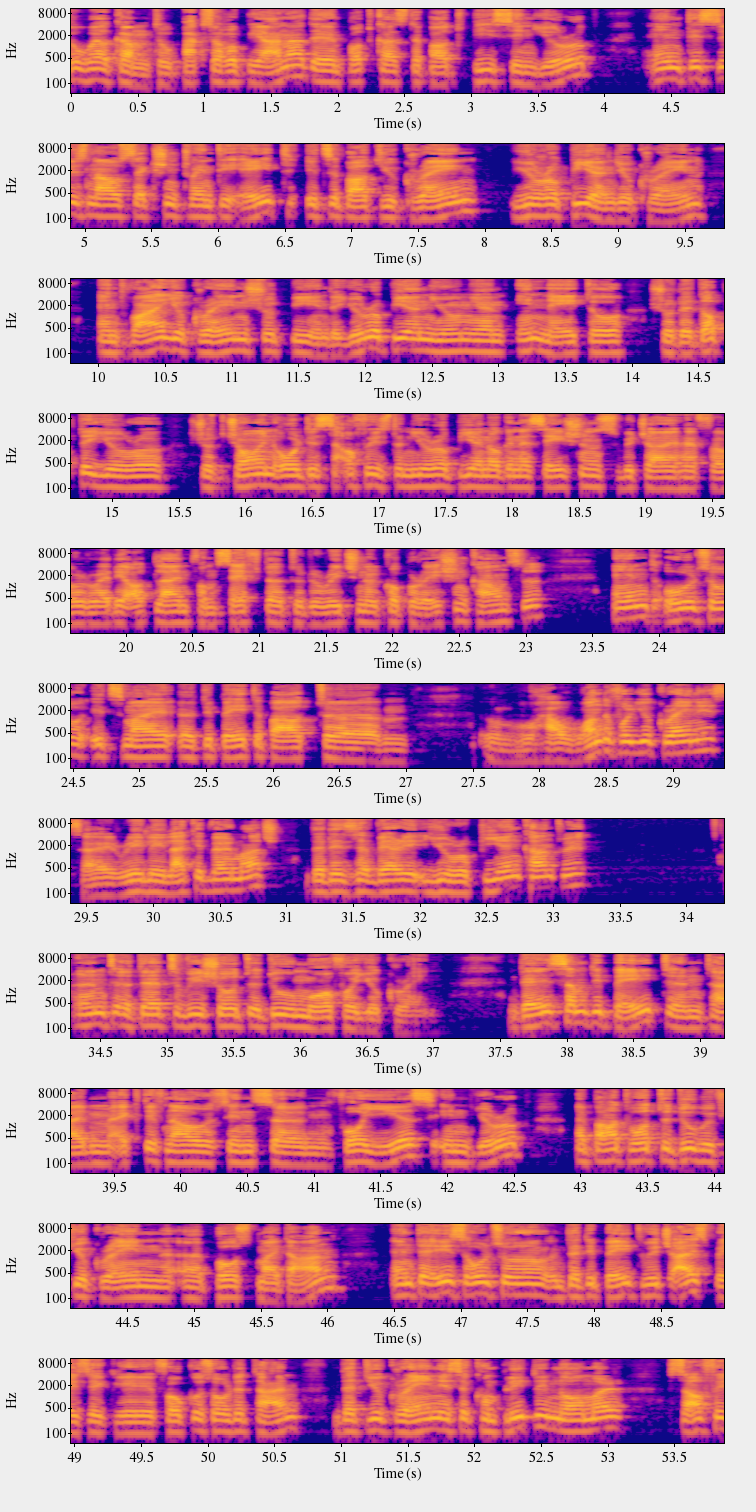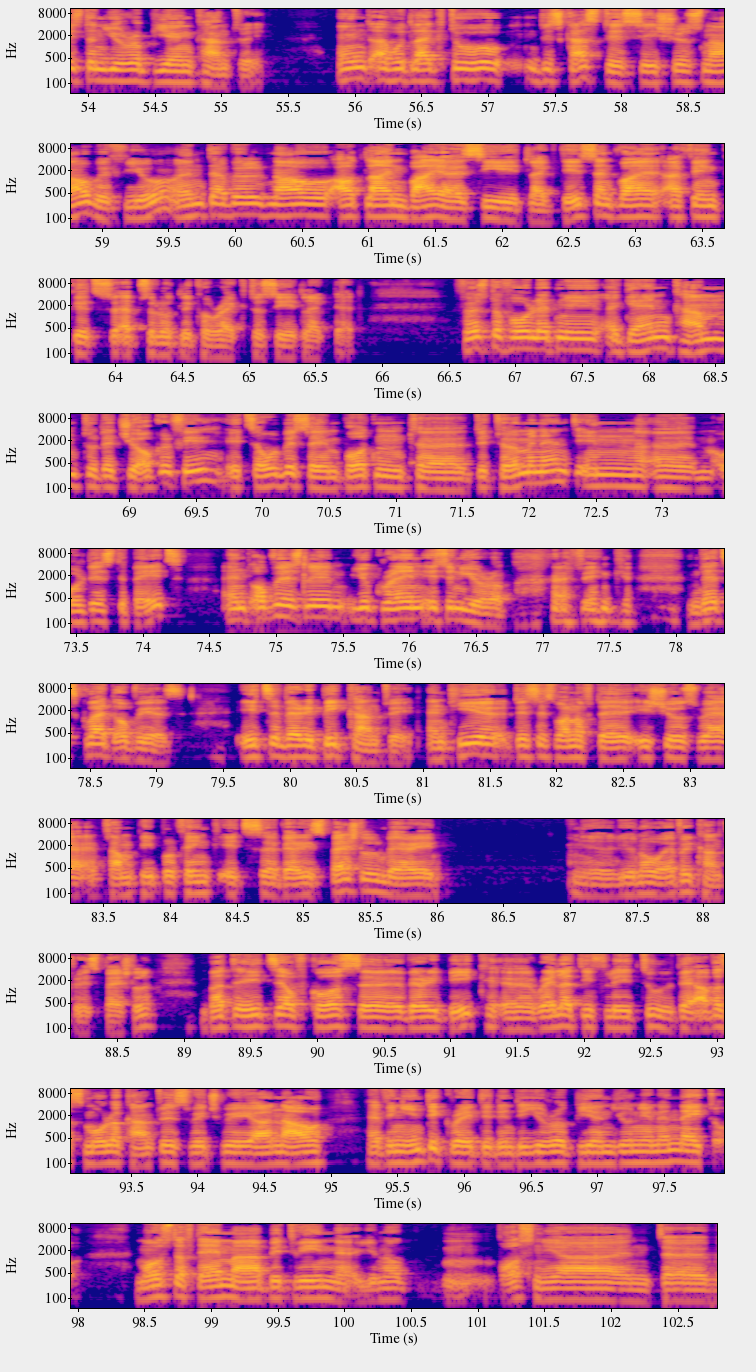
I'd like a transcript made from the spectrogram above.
So, welcome to Pax Europiana, the podcast about peace in Europe. And this is now section 28. It's about Ukraine, European Ukraine, and why Ukraine should be in the European Union, in NATO, should adopt the euro, should join all the Southeastern European organizations, which I have already outlined from CEFTA to the Regional Cooperation Council. And also, it's my uh, debate about um, how wonderful Ukraine is. I really like it very much. That is a very European country and uh, that we should do more for Ukraine. There is some debate, and I'm active now since um, four years in Europe about what to do with Ukraine uh, post Maidan. And there is also the debate, which I basically focus all the time, that Ukraine is a completely normal Southeastern European country and I would like to discuss these issues now with you. And I will now outline why I see it like this and why I think it's absolutely correct to see it like that. First of all, let me again come to the geography. It's always an important uh, determinant in um, all these debates. And obviously, Ukraine is in Europe. I think that's quite obvious it's a very big country. And here, this is one of the issues where some people think it's uh, very special, very, you know, every country is special. But it's, of course, uh, very big uh, relatively to the other smaller countries which we are now having integrated in the European Union and NATO. Most of them are between, uh, you know, Bosnia and uh,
